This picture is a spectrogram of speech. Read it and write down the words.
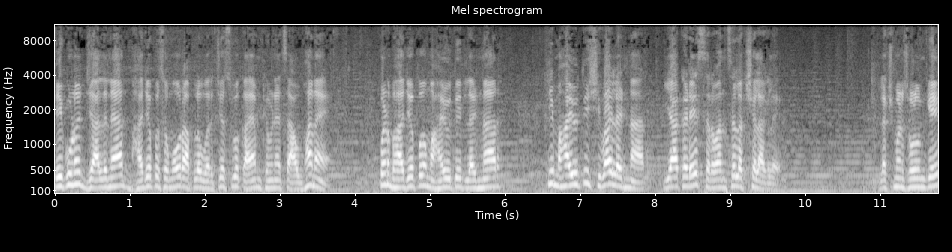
एकूणच जालन्यात भाजपसमोर आपलं वर्चस्व कायम ठेवण्याचं आव्हान आहे. पण भाजप महायुतीत लढणार की महायुतीशिवाय लढणार याकडे सर्वांचं लक्ष लागलंय. लक्ष्मण सोळुंके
